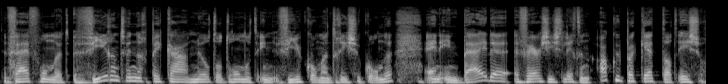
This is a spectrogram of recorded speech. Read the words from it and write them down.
524 pk, 0 tot 100 in 4,3 seconden. En in beide versies ligt een accupakket. Dat is 107,8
